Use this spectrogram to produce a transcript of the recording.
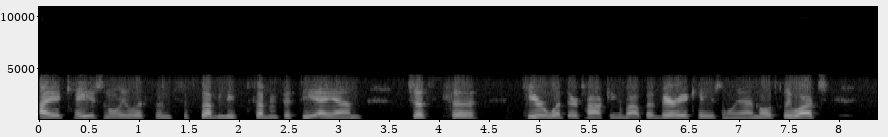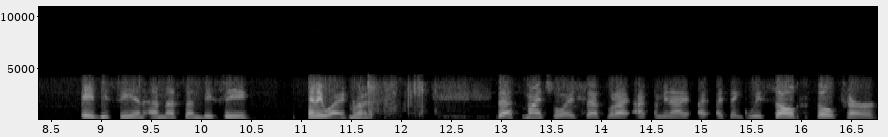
I occasionally listen to 70 750 AM just to hear what they're talking about, but very occasionally. I mostly watch ABC and MSNBC. Anyway, Right. that's my choice. That's what I. I, I mean, I. I think we self filter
